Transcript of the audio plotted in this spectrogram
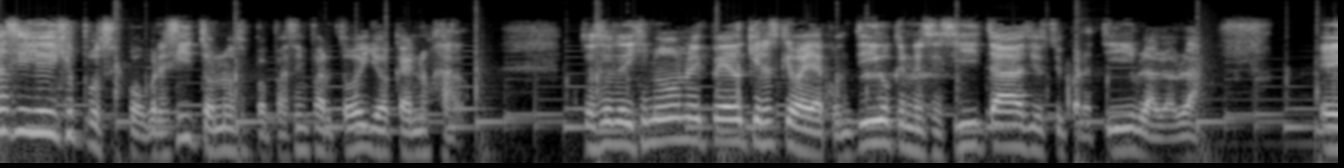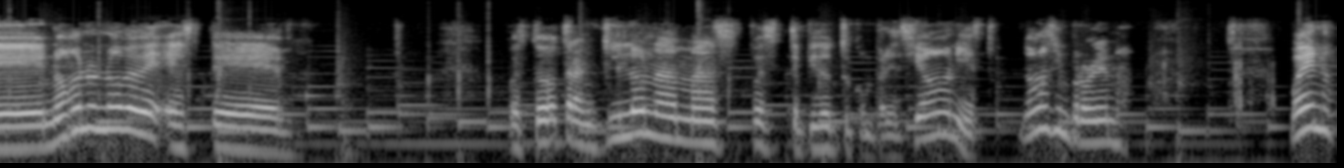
así yo dije, pues pobrecito, ¿no? Su papá se infartó y yo acá enojado. Entonces le dije, no, no hay pedo, ¿quieres que vaya contigo? ¿Qué necesitas? Yo estoy para ti, bla, bla, bla. Eh, no, no, no, bebé, este, pues todo tranquilo, nada más, pues te pido tu comprensión y esto. No, sin problema. Bueno,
